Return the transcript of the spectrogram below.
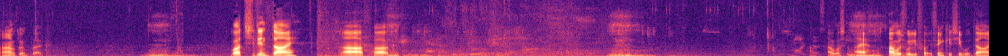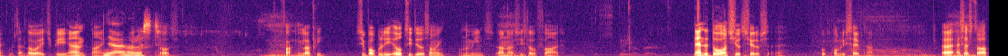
I'm going back. What? She didn't die? Ah, fuck. I was I I was really thinking she would die with that low HP and my Yeah, I fucking noticed. dots. Fucking lucky. She probably ulted or something on the means. Oh no, she's level five. Then the Doran's shield should have s- uh, probably saved her. Uh, SS top.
